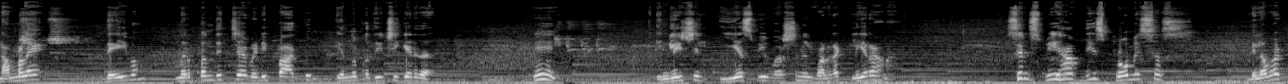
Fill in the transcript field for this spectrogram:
നമ്മളെ ദൈവം നിർബന്ധിച്ച് വെടിപ്പാക്കും എന്ന് പ്രതീക്ഷിക്കരുത്. ഇംഗ്ലീഷിൽ ഇ എസ് ബി വെർഷനിൽ വളരെ ക്ലിയർ ആണ്. Since we have these promises beloved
